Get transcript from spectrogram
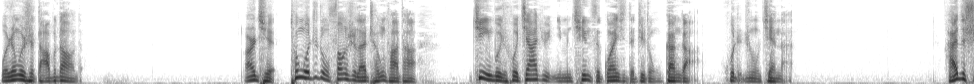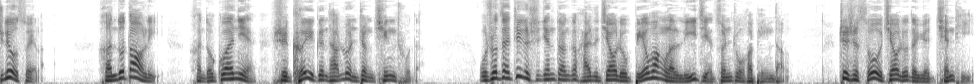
我认为是达不到的。而且通过这种方式来惩罚他，进一步会加剧你们亲子关系的这种尴尬。或者这种艰难，孩子十六岁了，很多道理、很多观念是可以跟他论证清楚的。我说，在这个时间段跟孩子交流，别忘了理解、尊重和平等，这是所有交流的原前提。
